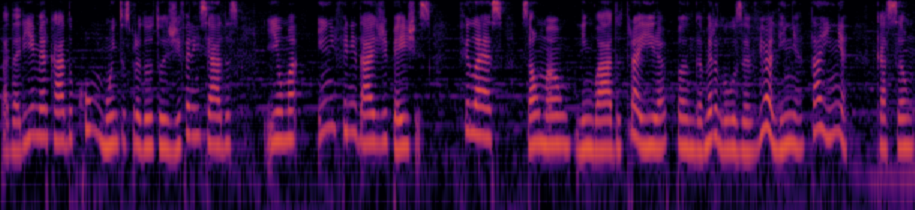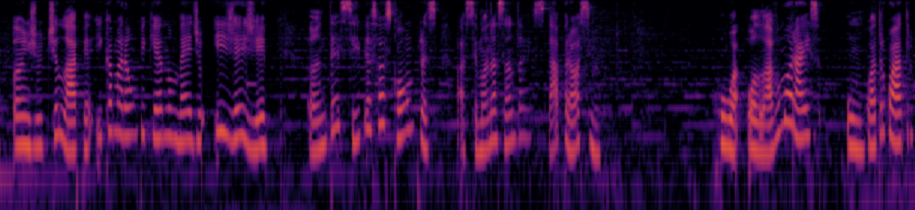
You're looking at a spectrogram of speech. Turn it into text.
Padaria e mercado com muitos produtos diferenciados e uma infinidade de peixes. Filés, salmão, linguado, traíra, panga, merluza, violinha, tainha, cação, anjo, tilápia e camarão pequeno, médio e GG. Antecipe as suas compras. A Semana Santa está próxima. Rua Olavo Moraes, 144,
